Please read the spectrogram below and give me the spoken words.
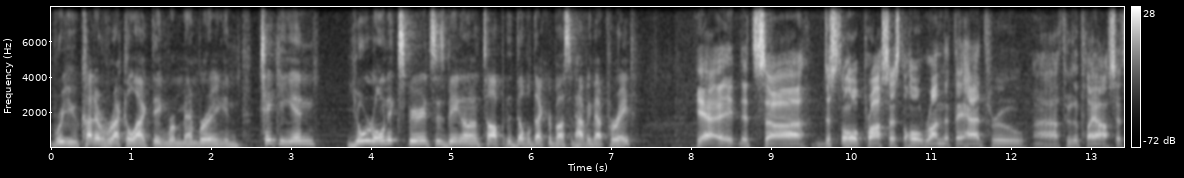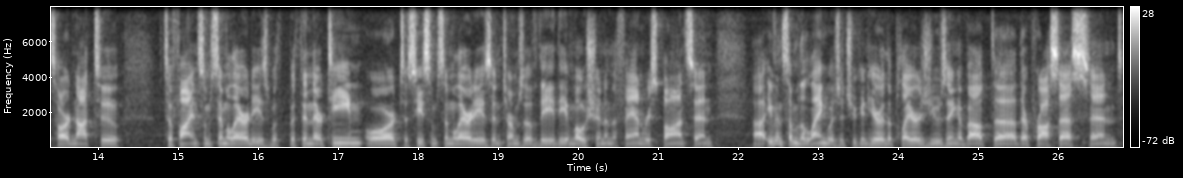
were you kind of recollecting, remembering, and taking in your own experiences being on top of the double decker bus and having that parade? Yeah, it, it's uh, just the whole process, the whole run that they had through uh, through the playoffs. It's hard not to to find some similarities with, within their team or to see some similarities in terms of the, the emotion and the fan response and uh, even some of the language that you can hear the players using about uh, their process and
